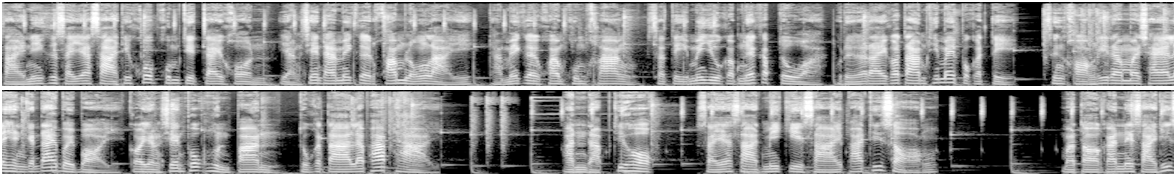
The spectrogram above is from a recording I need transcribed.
สายนี้คือไสยศาสตร์ที่ควบคุมจิตใจคน อย่างเช่นทำให้เกิดความหลงไหลทำให้เกิดความคลุ้มคลั่ง สติไม่อยู่กับเนื้อกับตัว หรืออะไรก็ตามที่ไม่ปกติ ซึ่งของที่นำมาใช้และเห็นกันได้บ่อยๆ ก็อย่างเช่นพวกหุ่นปั้นตุ๊กตาและภาพถ่าย อันดับที่ 6ไสยศาสตร์มีกี่สายพาร์ทที่ 2 มาต่อกันในสายที่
